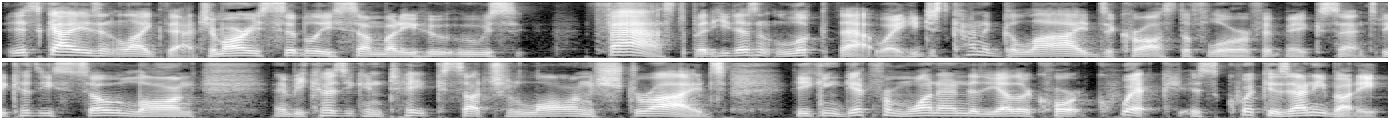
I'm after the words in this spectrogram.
This guy isn't like that. Jamari Sibley's somebody who, who's fast, but he doesn't look that way. He just kind of glides across the floor, if it makes sense. Because he's so long and because he can take such long strides, he can get from one end to the other court quick, as quick as anybody.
